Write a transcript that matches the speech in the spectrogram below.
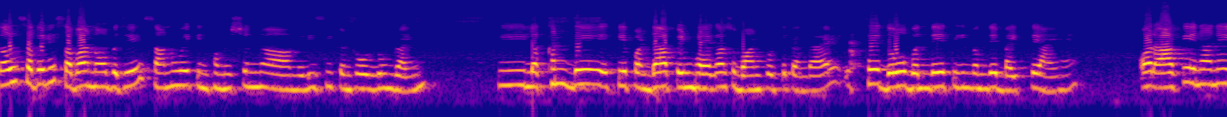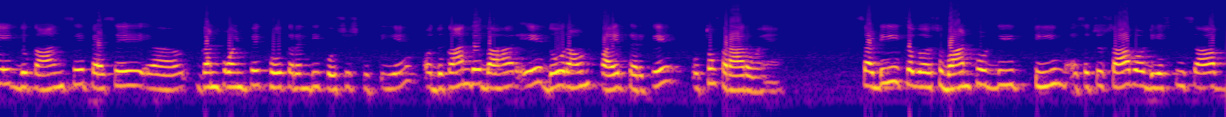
ਕੱਲ ਸਵੇਰੇ ਸਵਾ ਨੌ ਵਜੇ ਸਾਨੂੰ ਇੱਕ ਇਨਫੋਰਮੇਸ਼ਨ ਮਿਲੀ ਸੀ ਕੰਟਰੋਲ ਰੂਮ ਰਾਹੀਂ ਕਿ ਲਖਨ ਦੇ ਕੇ ਪੰਡਾ ਪਿੰਡ ਹੈਗਾ ਸੁਬਾਨਪੁਰ ਤੇ ਪੈਂਦਾ ਹੈ ਇੱਥੇ ਦੋ ਬੰਦੇ तीन बंदे बाइक पे आए हैं और आके इन्होंने एक दुकान से पैसे गन पॉइंट पे खो करने की कोशिश की है और दुकान के बाहर ये दो राउंड फायर करके ਉੱਥੋਂ ਫਰਾਰ ਹੋਏ हैं ਸਾਡੀ ਕ- ਸੁਬਾਨਪੁਰ ਦੀ ਟੀਮ ਐਸਐਚਓ ਸਾਹਿਬ ਔਰ ਡੀਐਸਪੀ ਸਾਹਿਬ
